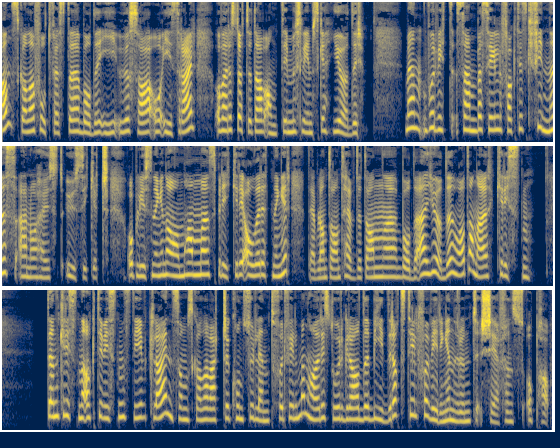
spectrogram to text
Han skal ha fotfeste både i USA og Israel, og være støttet av antimuslimske jøder. Men hvorvidt Sam Basil faktisk finnes, er nå høyst usikkert. Opplysningene om ham spriker i alle retninger. Det er annet hevdet han eh, både er jøde og at han er kristen. Den kristne aktivisten Steve Klein, som skal ha vært konsulent for filmen, har i stor grad bidratt til forvirringen rundt sjefens opphav.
